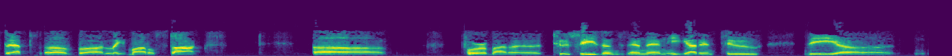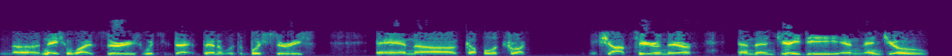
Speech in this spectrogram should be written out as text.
steps of uh, late model stocks uh, for about uh, two seasons, and then he got into the uh, uh, nationwide series, which that, then it was the Busch series, and uh, a couple of truck shots here and there, and then JD and, and Joe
